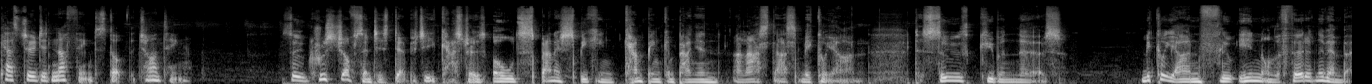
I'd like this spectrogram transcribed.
Castro did nothing to stop the chanting. So Khrushchev sent his deputy, Castro's old Spanish speaking camping companion, Anastas Mikoyan, to soothe Cuban nerves. Mikoyan flew in on the 3rd of November,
